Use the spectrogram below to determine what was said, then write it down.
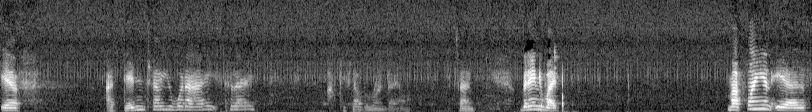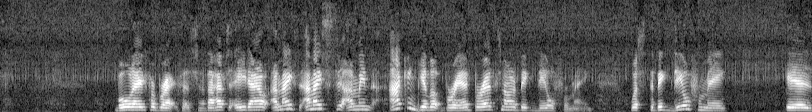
if I didn't tell you what I ate today, I'll give y'all the rundown. So, but anyway, my plan is boiled egg for breakfast. And if I have to eat out, I may, I may, I mean, I can give up bread. Bread's not a big deal for me. What's the big deal for me is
